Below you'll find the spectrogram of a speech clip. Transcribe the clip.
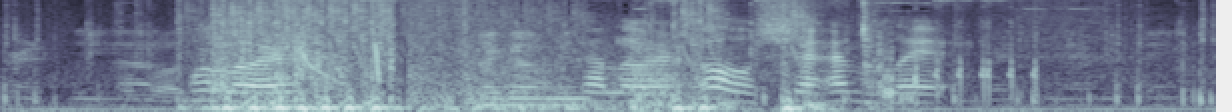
currently not One One lower. I got me. Got lower. Oh shit, I'm lit. racing everything.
